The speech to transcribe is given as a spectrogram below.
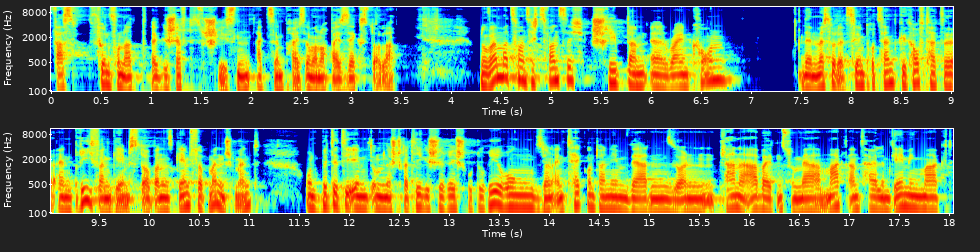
fast 500 äh, Geschäfte zu schließen, Aktienpreis immer noch bei 6 Dollar. November 2020 schrieb dann äh, Ryan Cohen, der Investor, der 10% gekauft hatte, einen Brief an GameStop, an das GameStop Management und bittete eben um eine strategische Restrukturierung. Sie sollen ein Tech-Unternehmen werden, sollen einen Plan erarbeiten zu mehr Marktanteil im Gaming-Markt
